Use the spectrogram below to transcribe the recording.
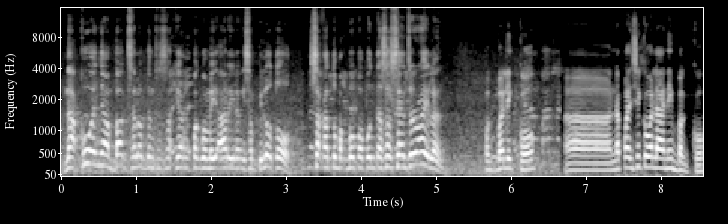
Nakuha niya ang bag sa loob ng sasakyang pagmamayari ng isang piloto sa katumakbo papunta sa Center Island. Pagbalik ko, ah, napansin ko wala na yung bag ko.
